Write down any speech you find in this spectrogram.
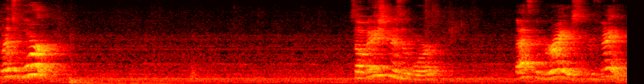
But it's work. Salvation isn't work. That's the grace through faith.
